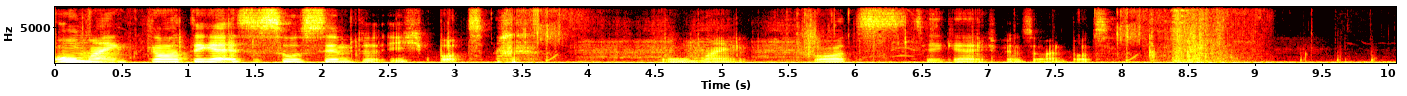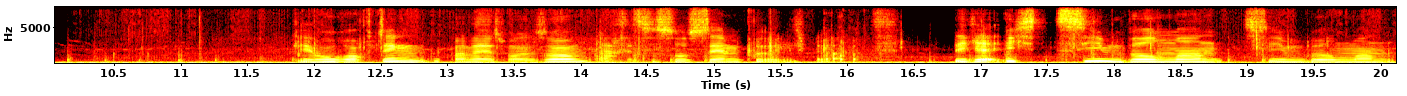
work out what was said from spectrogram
Oh mein Gott, Digga, es ist so simpel. Ich Bot. Oh mein Gott, Digga, ich bin so ein Bot. Geh hoch auf Ding. Warte erstmal so. Ach, es ist so simpel. Ich bin aber. Digga, ich simpel, Mann. Simpel, Mann.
